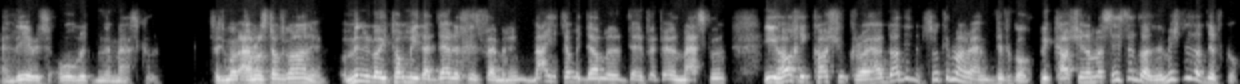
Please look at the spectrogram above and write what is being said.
And there it's all written in masculine. I don't understand what's going on here. A minute ago, you told me that derech is feminine. Now you tell me derech is uh, uh, uh, masculine. Ihochi kashu kroy hadadi. The psukim are difficult. Because my sister does. The mishnah are difficult.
